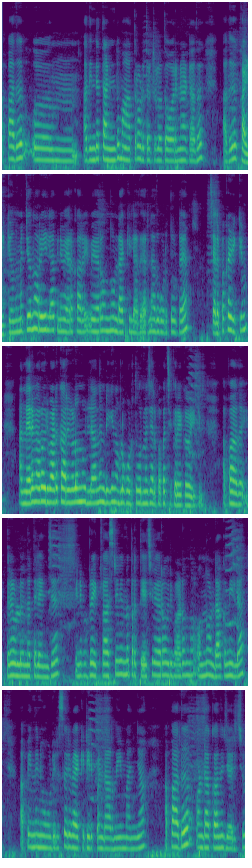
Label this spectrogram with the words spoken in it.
അപ്പോൾ അത് അതിന്റെ തണ്ട് മാത്രം എടുത്തിട്ടുള്ള തോരനായിട്ട് അത്. അത് കഴിക്കുമെന്നും പറ്റിയൊന്നും അറിയില്ല. പിന്നെ വേറെ കറി വേറെ ഒന്നും ഉണ്ടാക്കിയില്ല. അത് കാരണം അത് കൊടുത്തു വിട്ടേ. ചിലപ്പോൾ കഴിക്കും. അന്നേരം വേറെ ഒരുപാട് കറികളൊന്നും ഇല്ലാന്നുണ്ടെങ്കിൽ നമ്മൾ കൊടുത്തു പറഞ്ഞാൽ ചിലപ്പോൾ പച്ചക്കറിയൊക്കെ കഴിക്കും. അപ്പോൾ അത് ഇത്രയേ ഉള്ളൂ ഇന്നത്തെ ലഞ്ച്. പിന്നെ ഇപ്പോൾ ബ്രേക്ക്ഫാസ്റ്റിന് ഇന്ന് പ്രത്യേകിച്ച് വേറെ ഒരുപാടൊന്നും ഒന്നും ഉണ്ടാക്കുന്നില്ല. അപ്പോൾ ഇന്ന് നൂഡിൽസ് ഒരു പാക്കറ്റ് ഇരിപ്പുണ്ടായിരുന്നു. ഈ മഞ്ഞ അപ്പോൾ അത് ഉണ്ടാക്കാമെന്ന് വിചാരിച്ചു.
